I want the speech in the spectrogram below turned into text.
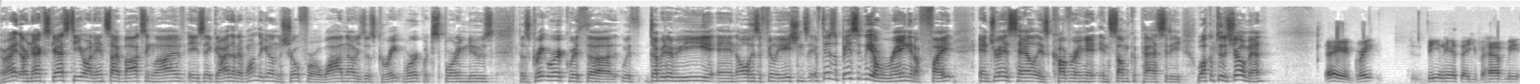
All right, our next guest here on Inside Boxing Live is a guy that I've wanted to get on the show for a while now. He does great work with Sporting News, does great work with uh, with WWE and all his affiliations. If there's basically a ring and a fight, Andreas Hale is covering it in some capacity. Welcome to the show, man. Hey, great being here. Thank you for having me.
